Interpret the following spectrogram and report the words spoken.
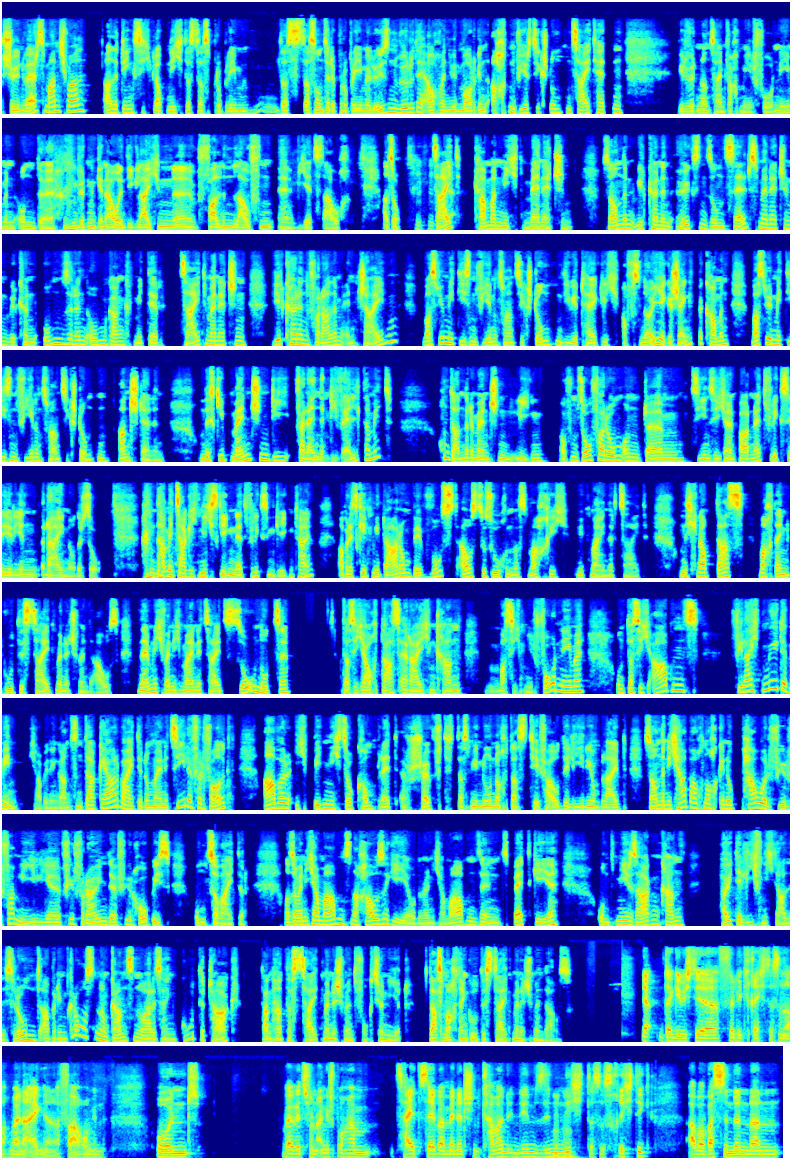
Schön wär's manchmal. Allerdings, ich glaube nicht, dass das Problem, dass das unsere Probleme lösen würde, auch wenn wir morgen 48 Stunden Zeit hätten wir würden uns einfach mehr vornehmen und äh, würden genau in die gleichen äh, Fallen laufen äh, wie jetzt auch. Also mhm. Zeit kann man nicht managen, sondern wir können höchstens uns selbst managen, wir können unseren Umgang mit der Zeit managen. Wir können vor allem entscheiden, was wir mit diesen 24 Stunden, die wir täglich aufs Neue geschenkt bekommen, was wir mit diesen 24 Stunden anstellen. Und es gibt Menschen, die verändern die Welt damit und andere Menschen liegen auf dem Sofa rum und ähm, ziehen sich ein paar Netflix-Serien rein oder so. Damit sage ich nichts gegen Netflix, im Gegenteil, aber es geht mir darum, bewusst auszusuchen, was mache ich mit meiner Zeit. Und ich glaube, das macht ein gutes Zeitmanagement aus, nämlich wenn ich meine Zeit so nutze, dass ich auch das erreichen kann, was ich mir vornehme und dass ich abends vielleicht müde bin. Ich habe den ganzen Tag gearbeitet und meine Ziele verfolgt, aber ich bin nicht so komplett erschöpft, dass mir nur noch das TV-Delirium bleibt, sondern ich habe auch noch genug Power für Familie, für Freunde, für Hobbys und so weiter. Also wenn ich am Abend nach Hause gehe oder wenn ich am Abend ins Bett gehe und mir sagen kann, heute lief nicht alles rund, aber im Großen und Ganzen war es ein guter Tag, dann hat das Zeitmanagement funktioniert. Das macht ein gutes Zeitmanagement aus. Ja, da gebe ich dir völlig recht. Das sind auch meine eigenen Erfahrungen. Und weil wir jetzt schon angesprochen haben, Zeit selber managen kann man in dem Sinn mhm. nicht. Das ist richtig. Aber was sind denn dann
